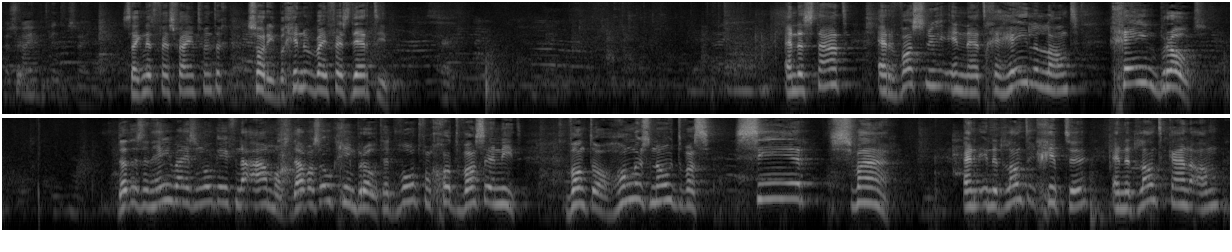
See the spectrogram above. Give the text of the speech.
Vers 25 zei je. Zeg ik net vers 25? Sorry, beginnen we bij vers 13. En er staat, er was nu in het gehele land geen brood. Dat is een heenwijzing ook even naar Amos. Daar was ook geen brood. Het woord van God was er niet. Want de hongersnood was zeer zwaar. En in het land Egypte en het land Canaan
